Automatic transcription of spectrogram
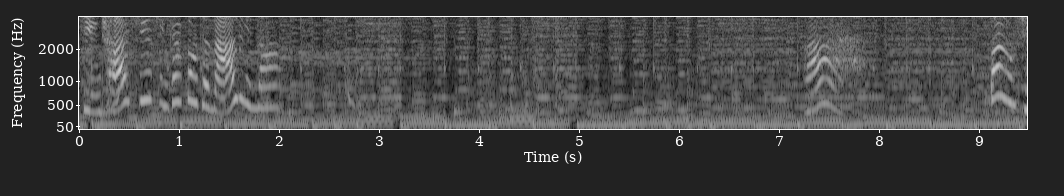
警察星星该放在哪里呢？球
